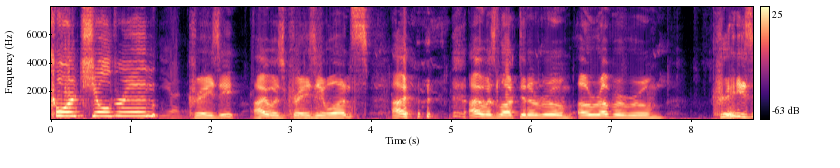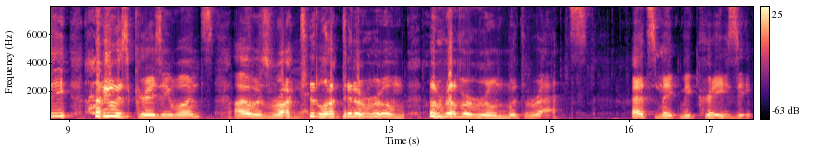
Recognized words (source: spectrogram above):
corn children! Yeah. Crazy. I was crazy once. I I was locked in a room, a rubber room. Crazy? I was crazy once. I was locked, Yeah. locked in a room, a rubber room with rats. Rats make me crazy.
